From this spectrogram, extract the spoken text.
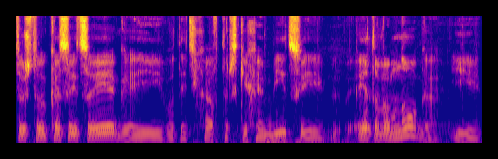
то, что касается эго и вот этих авторских амбиций, этого много. И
